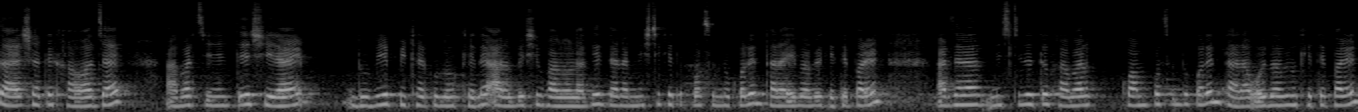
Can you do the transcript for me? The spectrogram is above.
চায়ের সাথে খাওয়া যায়। আবার চিনিতে শিরায় ডুবিয়ে পিঠাগুলো খেলে আরও বেশি ভালো লাগে। যারা মিষ্টি খেতে পছন্দ করেন তারা এভাবে খেতে পারেন। আর যারা মিষ্টি জাতীয় খাবার কম পছন্দ করেন, তারা ওইভাবেও খেতে পারেন।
